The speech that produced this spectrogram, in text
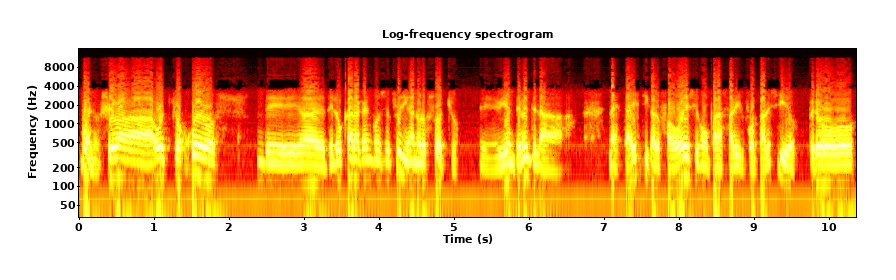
Bueno, lleva ocho juegos de, de, local acá en Concepción y ganó los ocho. Eh, evidentemente la, la estadística lo favorece como para salir fortalecido, pero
